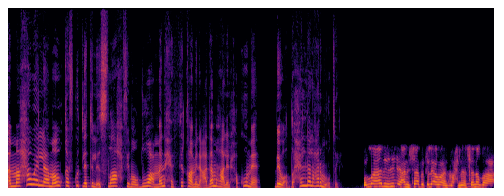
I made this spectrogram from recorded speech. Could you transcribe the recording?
أما حول موقف كتلة الإصلاح في موضوع منح الثقة من عدمها للحكومة بيوضح لنا العرموطي. والله هذه يعني سابق الأوان. وإحنا سنضع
